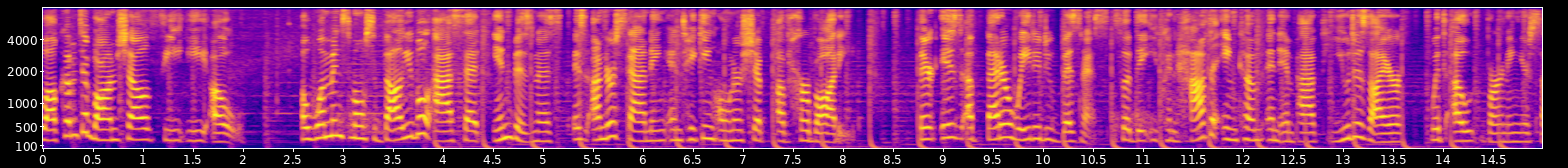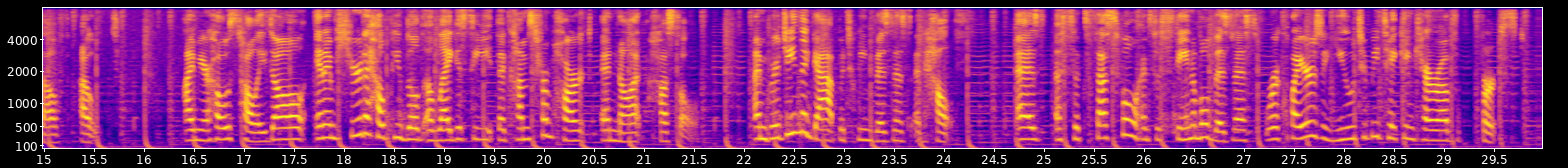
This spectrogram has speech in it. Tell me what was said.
Welcome to Bombshell CEO. A woman's most valuable asset in business is understanding and taking ownership of her body. There is a better way to do business so that you can have the income and impact you desire without burning yourself out. I'm your host, Holly Doll, and I'm here to help you build a legacy that comes from heart and not hustle. I'm bridging the gap between business and health as a successful and sustainable business requires you to be taken care of first.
